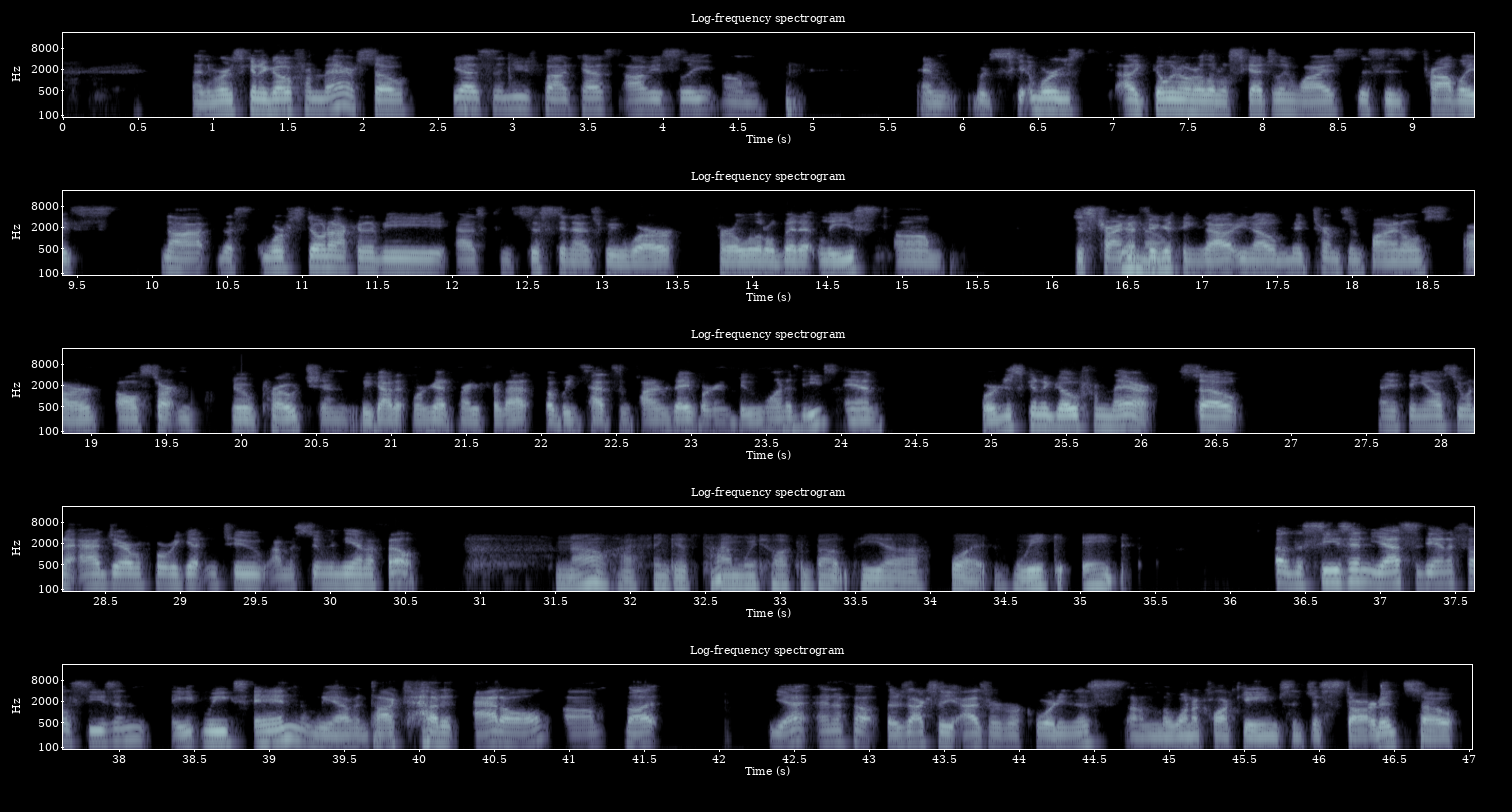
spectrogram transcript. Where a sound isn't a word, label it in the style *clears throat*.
And we're just gonna go from there. So yeah, it's a news podcast, obviously. Um, and we're we're just like going over a little scheduling wise. This is probably not this. We're still not going to be as consistent as we were for a little bit at least. Um, just trying Yeah, to no. figure things out. You know, midterms and finals are all starting to approach, and we got it. We're getting ready for that. But we just had some time today. We're going to do one of these, and we're just going to go from there. So, anything else you want to add, Jared, before we get into? I'm assuming the NFL. No, I think it's time we talk about the uh what week eight. Of the season. Yes, the NFL season, eight weeks in. We haven't talked *laughs* about it at all. Um, but yeah, NFL. There's actually, as we're recording this, um, the one o'clock games had just started, so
